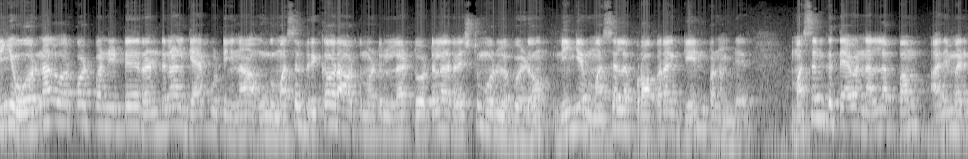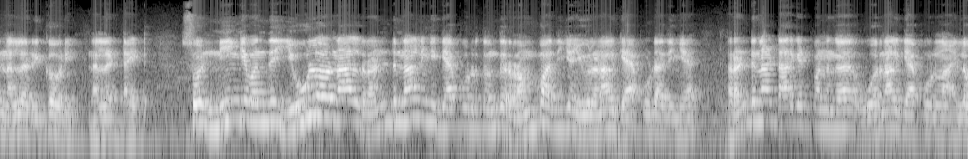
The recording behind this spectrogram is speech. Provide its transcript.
நீங்க ஒரு நாள் ஒர்க் அவுட் பண்ணிட்டு ரெண்டு நாள் கேப் விட்டீங்கன்னா உங்க மசில் ரிகவர் ஆகிறது மட்டும் இல்ல டோட்டலா ரெஸ்ட் மோட்ல போயிடும். நீங்க மசிலை ப்ராப்பரா கெயின் பண்ண முடியாது. மசிலுக்கு தேவை நல்ல பம்ப் அதே மாதிரி நல்ல ரிகவரி நல்ல டைட் ஸோ நீங்கள் வந்து இவ்வளோ நாள் ரெண்டு நாள் நீங்கள் கேப் விடுறது வந்து ரொம்ப அதிகம். இவ்வளோ நாள் கேப் விடாதீங்க. ரெண்டு நாள் டார்கெட் பண்ணுங்க. ஒரு நாள் கேப் விடலாம். இல்லை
